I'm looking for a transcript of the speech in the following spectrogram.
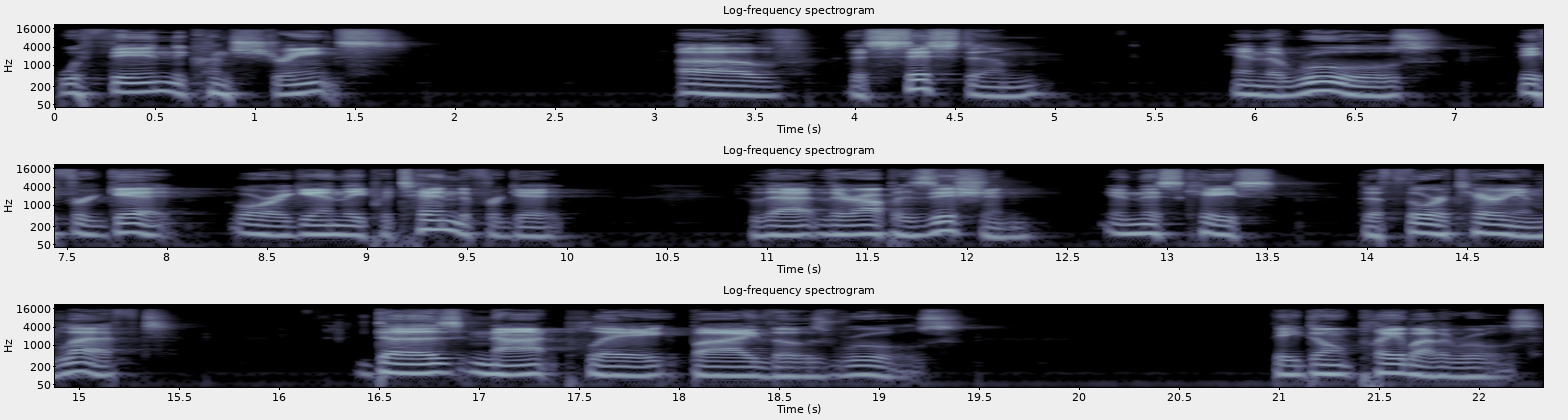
within the constraints of the system and the rules, they forget, or again, they pretend to forget that their opposition, in this case, the authoritarian left, does not play by those rules. They don't play by the rules.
